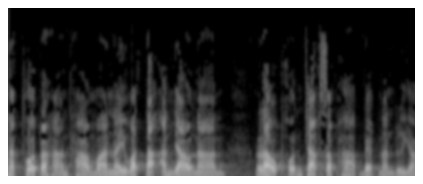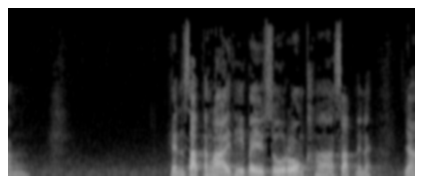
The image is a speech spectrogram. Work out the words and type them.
ทักโทษประหารถามว่าในวัฏฏะอันยาวนาน เราพ้นจากสภาพแบบนั้นหรือยัง เห็นสัตว์ทั้งหลายที่ไปสู่โรงฆ่าสัตว์เนี่ยนะอย่าง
